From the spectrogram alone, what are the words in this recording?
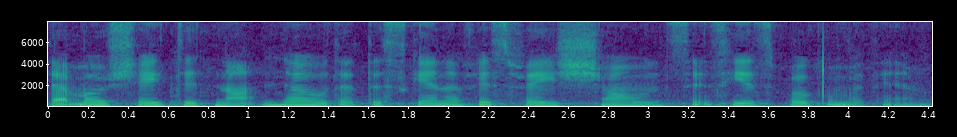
that Moshe did not know that the skin of his face shone since he had spoken with him.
